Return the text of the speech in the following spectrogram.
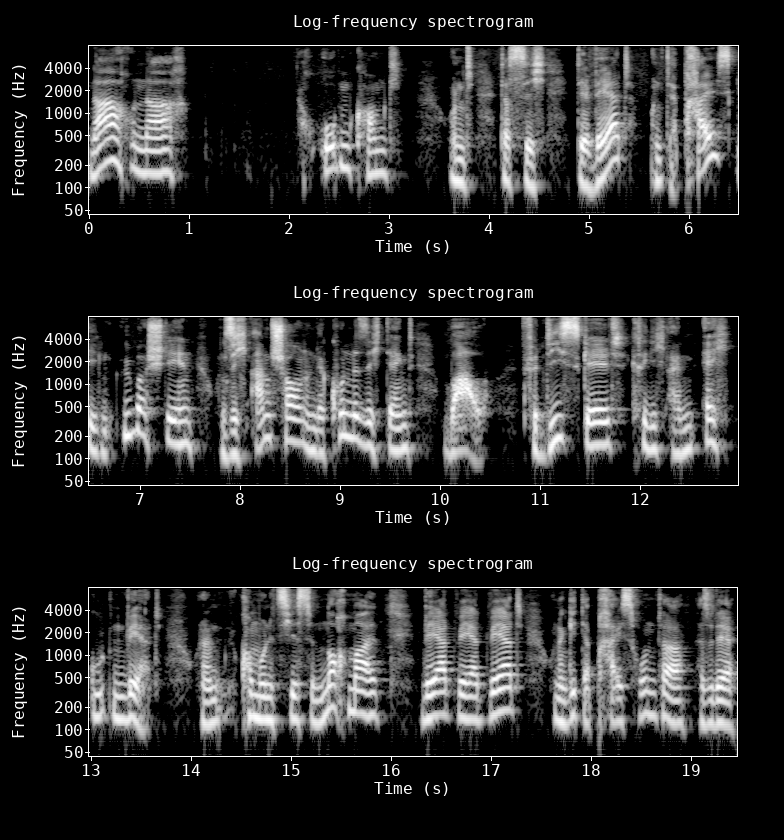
nach und nach nach oben kommt und dass sich der Wert und der Preis gegenüberstehen und sich anschauen und der Kunde sich denkt, wow, für dieses Geld kriege ich einen echt guten Wert. Und dann kommunizierst du nochmal Wert, Wert, Wert und dann geht der Preis runter. Also der,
